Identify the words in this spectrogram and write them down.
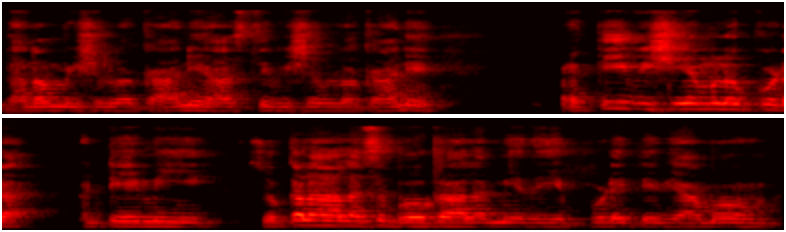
ధనం విషయంలో కానీ ఆస్తి విషయంలో కానీ ప్రతి విషయంలో కూడా అంటే మీ సుఖలాలస భోగాల మీద ఎప్పుడైతే వ్యామోహం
